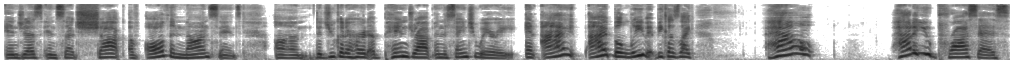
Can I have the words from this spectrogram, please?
and just in such shock of all the nonsense um, that you could have heard a pin drop in the sanctuary. And I I believe it because like how how do you process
